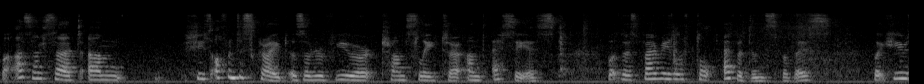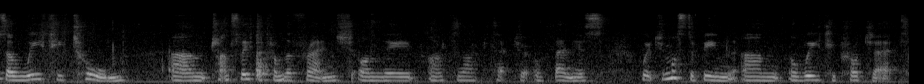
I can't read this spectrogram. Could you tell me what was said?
But as I said, um, she's often described as a reviewer, translator and essayist, but there's very little evidence for this. But here's a weighty tome um, translated from the French on the art and architecture of Venice, which must have been um, a weighty project.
